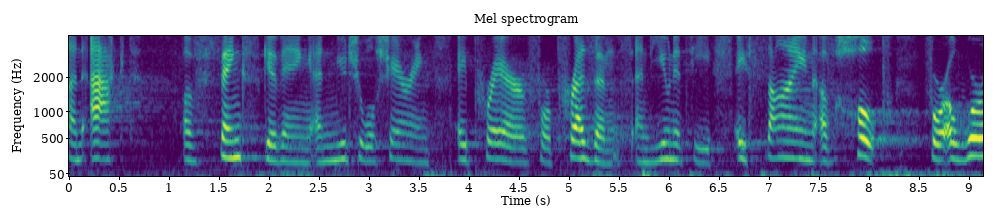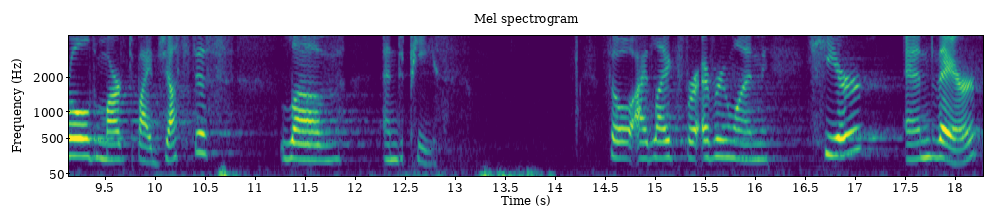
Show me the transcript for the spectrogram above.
an act of thanksgiving and mutual sharing, a prayer for presence and unity, a sign of hope for a world marked by justice, love, and peace. So I'd like for everyone here and there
